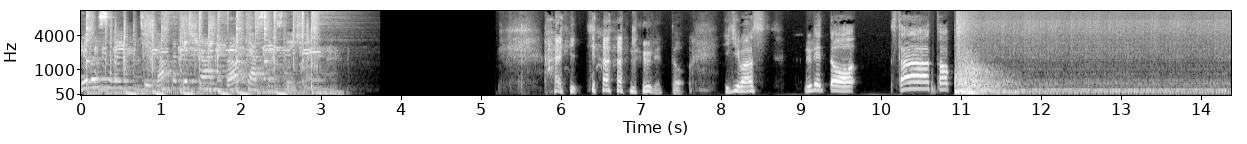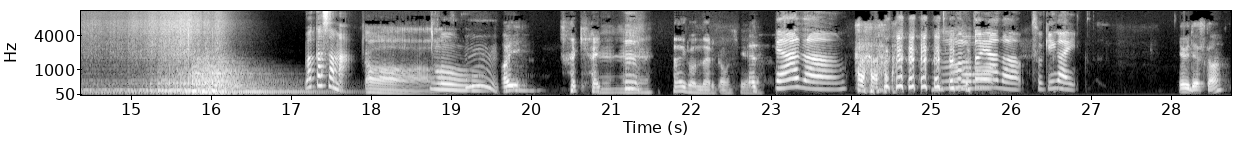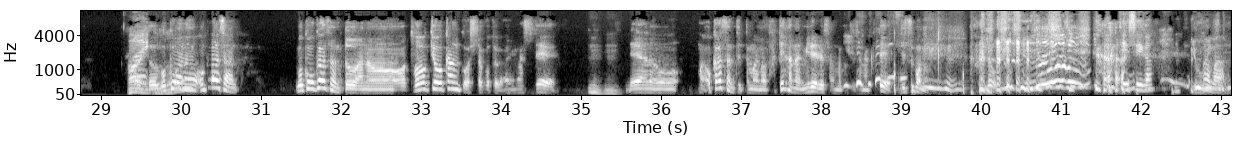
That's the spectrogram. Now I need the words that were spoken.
You're listening to Gankake Shrine Broadcasting Station. はい。じゃあ、ルーレット、いきます。ルーレット、スタート若様。ああ。おー。うん。はい。さっき入っえ最後になるかもしれない。やだ。ほんとやだ。次がいい。良いですか？ーはい。えっと僕はあの、お母さん、僕お母さんとあの、東京観光したことがありまして、うんうん。で、あの、まあ、お母さんって言ってもあの、竹花みれるさんのことじゃなくて、実母の。訂正が。まあまあ、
